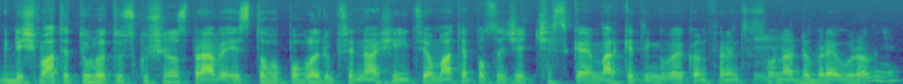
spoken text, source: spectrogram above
Když máte tuhle tu zkušenost právě i z toho pohledu přednášejícího, máte pocit, že české marketingové konference jsou hmm. na dobré úrovni?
